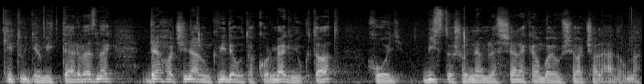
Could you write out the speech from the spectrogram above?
ki tudja, mit terveznek, de ha csinálunk videót, akkor megnyugtat, hogy biztos, hogy nem lesz se nekem bajom, se a családomnak.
